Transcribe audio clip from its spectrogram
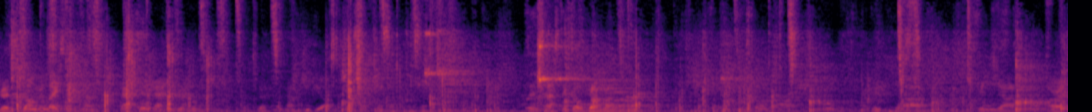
Good. Stronger legs next time. That's it. That's a good one. Good. Now keep you up. Chest up, up, up. Fantastic. Go. Run, run, run, run. Good job. Good job. All right.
